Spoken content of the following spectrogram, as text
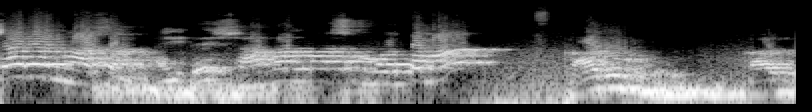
షాబాన్ మాసం అయితే షాబాన్ మాసం మొత్తమా కాదు కాదు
